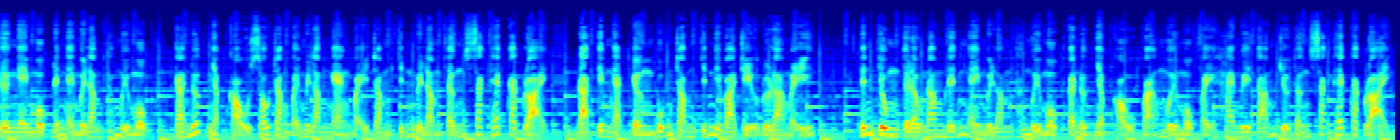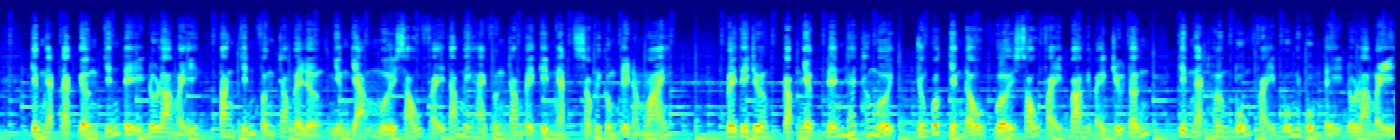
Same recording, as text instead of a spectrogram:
từ ngày 1 đến ngày 15 tháng 11, cả nước nhập khẩu 675.795 tấn sắt thép các loại, đạt kim ngạch gần 493 triệu đô la Mỹ. Tính chung từ đầu năm đến ngày 15 tháng 11, cả nước nhập khẩu khoảng 11,28 triệu tấn sắt thép các loại, kim ngạch đạt gần 9 tỷ đô la Mỹ, tăng 9% về lượng nhưng giảm 16,82% về kim ngạch so với cùng kỳ năm ngoái. Về thị trường, cập nhật đến hết tháng 10, Trung Quốc dẫn đầu với 6,37 triệu tấn, kim ngạch hơn 4,44 tỷ đô la Mỹ,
